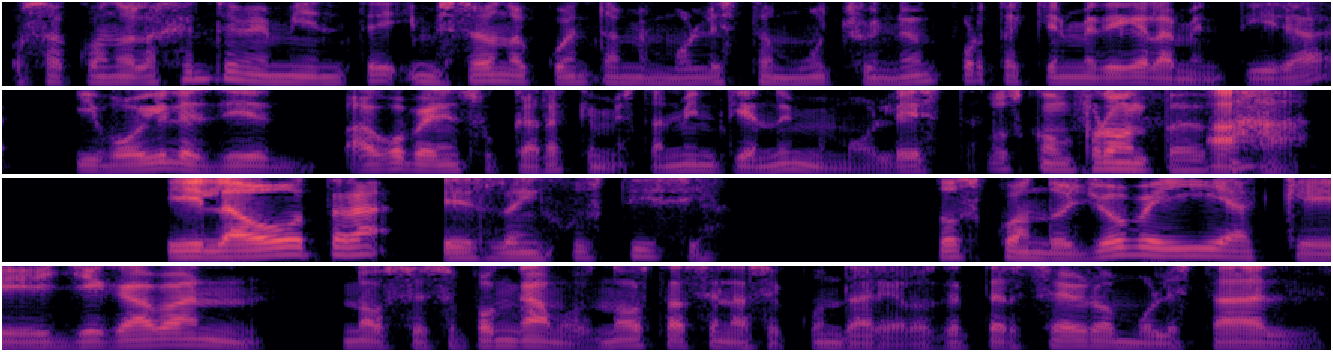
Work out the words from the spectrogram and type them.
O sea, cuando la gente me miente y me estoy dando cuenta, me molesta mucho y no importa quién me diga la mentira. Y voy y les hago ver en su cara que me están mintiendo y me molesta. Los confrontas. ¿no? Y la otra es la injusticia. Entonces, cuando yo veía que llegaban, no sé, supongamos, ¿no? Estás en la secundaria, los de tercero a molestar al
